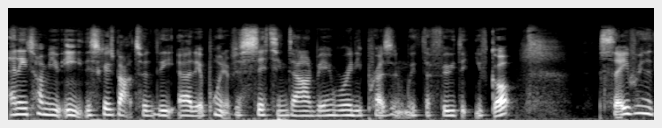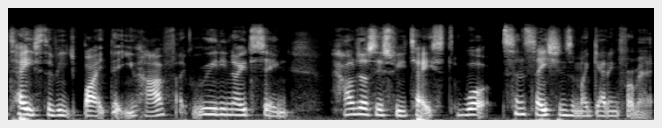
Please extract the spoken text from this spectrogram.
anytime you eat, this goes back to the earlier point of just sitting down, being really present with the food that you've got, savoring the taste of each bite that you have, like really noticing how does this food taste? What sensations am I getting from it?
